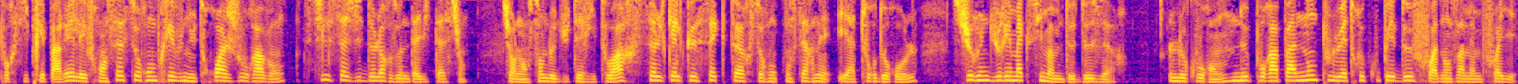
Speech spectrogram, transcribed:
Pour s'y préparer, les Français seront prévenus trois jours avant s'il s'agit de leur zone d'habitation. Sur l'ensemble du territoire, seuls quelques secteurs seront concernés et à tour de rôle, sur une durée maximum de deux heures. Le courant ne pourra pas non plus être coupé deux fois dans un même foyer.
